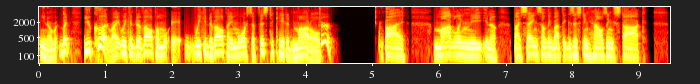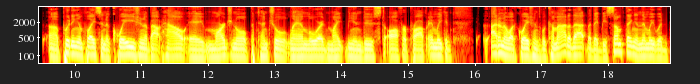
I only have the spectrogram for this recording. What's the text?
you know. But you could, right? We could develop a we could develop a more sophisticated model Sure. by modeling the, you know, by saying something about the existing housing stock, uh, putting in place an equation about how a marginal potential landlord might be induced to offer property. And we could, I don't know what equations would come out of that, but they'd be something. And then we would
